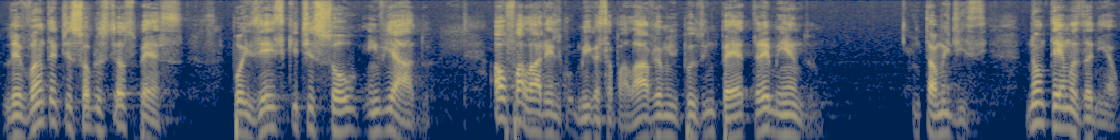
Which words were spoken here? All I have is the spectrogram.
Levanta-te sobre os teus pés pois eis que te sou enviado. Ao falar ele comigo essa palavra, eu me pus em pé, tremendo. Então me disse: Não temas, Daniel,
